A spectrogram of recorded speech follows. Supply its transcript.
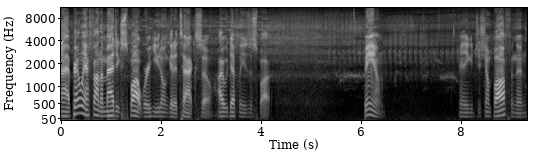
And I, apparently I found a magic spot where you don't get attacked, so I would definitely use this spot. Bam. And you can just jump off and then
